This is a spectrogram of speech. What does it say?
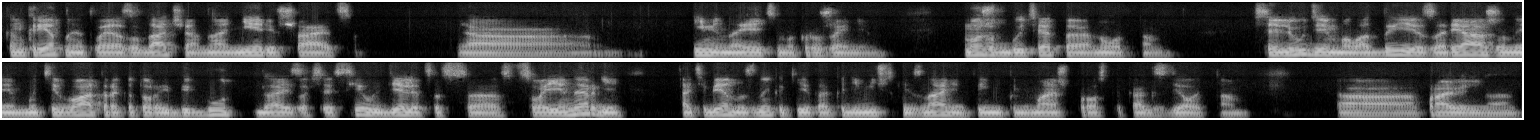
конкретная твоя задача, она не решается а, именно этим окружением. Может быть, это, ну вот там, все люди молодые, заряженные, мотиваторы, которые бегут да, изо всех сил и делятся с, с своей энергией, а тебе нужны какие-то академические знания, ты не понимаешь просто, как сделать там э, правильно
